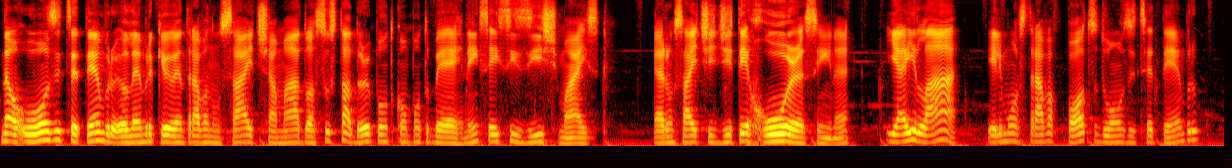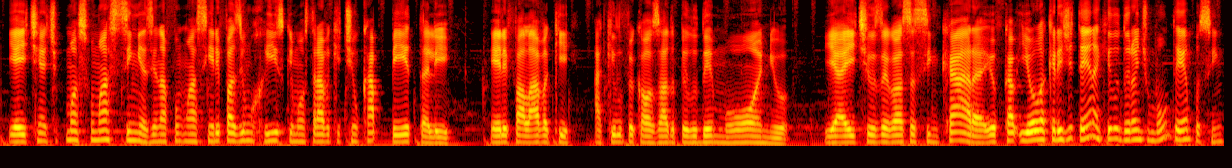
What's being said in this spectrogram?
Não, o 11 de setembro eu lembro que eu entrava num site chamado assustador.com.br, nem sei se existe mais. Era um site de terror, assim, né? E aí lá ele mostrava fotos do 11 de setembro e aí tinha tipo umas fumacinhas e na fumacinha ele fazia um risco e mostrava que tinha um capeta ali. Ele falava que aquilo foi causado pelo demônio. E aí tinha os negócios assim, cara, eu ficava, e eu acreditei naquilo durante um bom tempo assim.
